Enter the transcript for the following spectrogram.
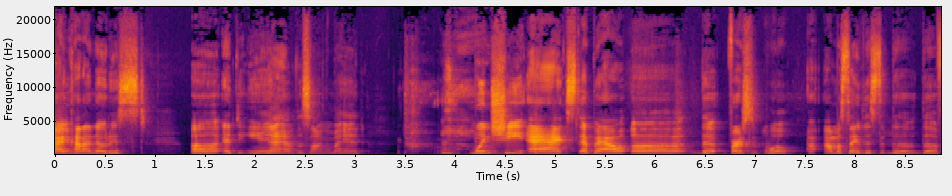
I, I kind of noticed uh at the end I have the song in my head. when she asked about uh the first well I- i'm gonna say this the the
